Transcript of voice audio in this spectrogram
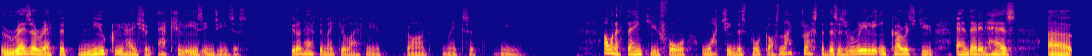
resurrected, new creation actually is in Jesus. You don't have to make your life new. God makes it new. I want to thank you for watching this broadcast. And I trust that this has really encouraged you and that it has uh,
